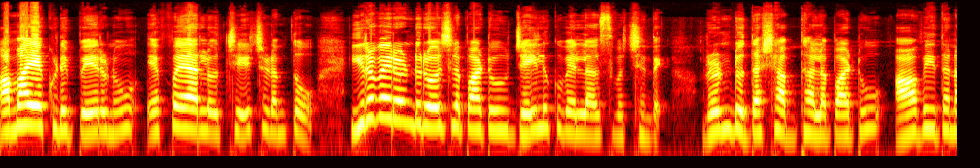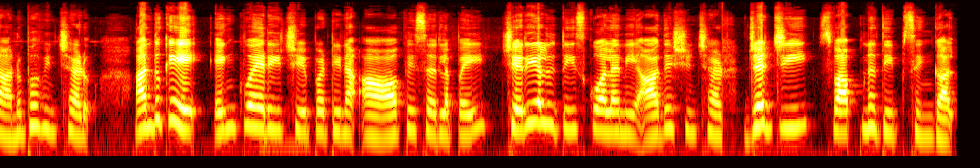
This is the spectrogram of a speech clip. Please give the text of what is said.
అమాయకుడి పేరును ఎఫ్ఐఆర్లో చేర్చడంతో ఇరవై రెండు రోజుల పాటు జైలుకు వెళ్ళాల్సి వచ్చింది. రెండు దశాబ్దాల పాటు ఆవేదన అనుభవించాడు. అందుకే ఎంక్వైరీ చేపట్టిన ఆ ఆఫీసర్లపై చర్యలు తీసుకోవాలని ఆదేశించాడు జడ్జి స్వప్నదీప్ సింగాల్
